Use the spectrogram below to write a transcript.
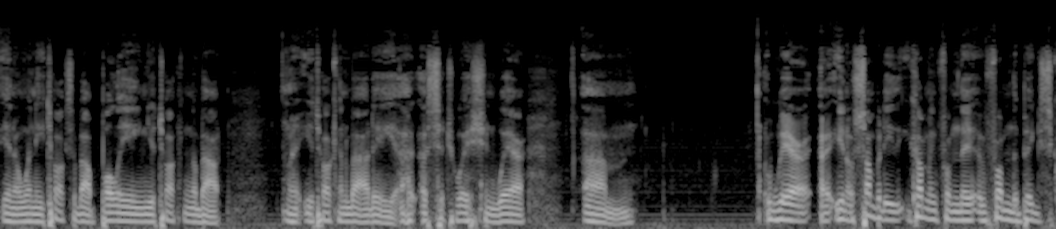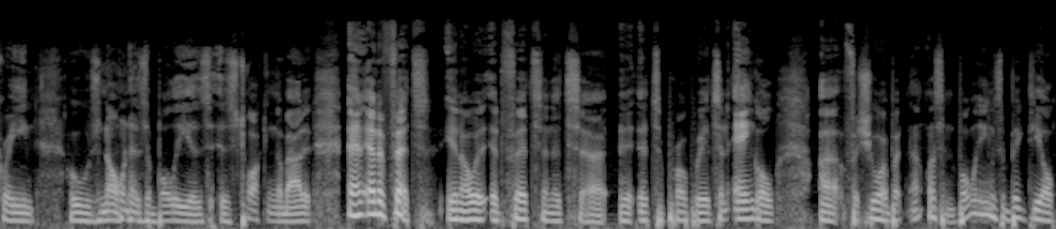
you know when he talks about bullying, you're talking about you're talking about a a, a situation where. Um, where uh, you know somebody coming from the from the big screen who's known as a bully is is talking about it. And and it fits you know it, it fits and it's uh, it, it's appropriate. It's an angle uh, for sure. But uh, listen bullying is a big deal.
